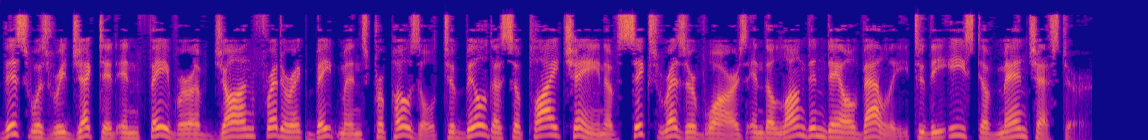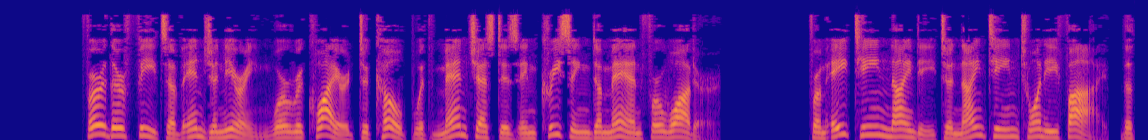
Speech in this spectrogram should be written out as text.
This was rejected in favour of John Frederick Bateman's proposal to build a supply chain of six reservoirs in the Longdendale Valley to the east of Manchester. Further feats of engineering were required to cope with Manchester's increasing demand for water. From 1890 to 1925, the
